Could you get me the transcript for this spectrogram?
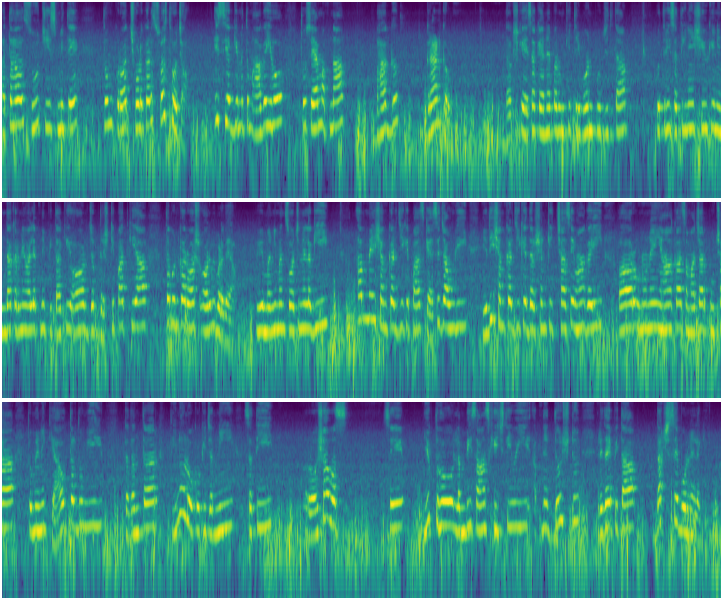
अतः सुचिस्मिते तुम क्रोध छोड़कर स्वस्थ हो जाओ। इस यज्ञ में तुम आ गई हो तो स्वयं अपना भाग ग्रहण करो। दक्ष के ऐसा कहने पर उनकी त्रिभुवन पूजिता पुत्री सती ने शिव की निंदा करने वाले अपने पिता की और जब दृष्टिपात किया, तब उनका रोष और भी बढ़ गया। वे मनी मन सोचने लगी अब मैं शंकर जी के पास कैसे जाऊँगी? यदि शंकर जी के दर्शन की इच्छा से वहाँ गई और उन्होंने यहाँ का समाचार पूछा तो मैंने क्या उत्तर दूँगी? तदंतर तीनों लोगों की जननी सती रोषावश से युक्त हो लंबी सांस खींचती हुई अपने दुष्ट हृदय पिता दक्ष से बोलने लगी।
